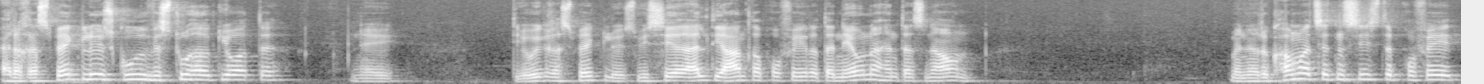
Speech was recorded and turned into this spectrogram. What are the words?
Er det respektløs Gud, hvis du havde gjort det? Nej, det er jo ikke respektløst. Vi ser alle de andre profeter, der nævner han deres navn. Men når du kommer til den sidste profet,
